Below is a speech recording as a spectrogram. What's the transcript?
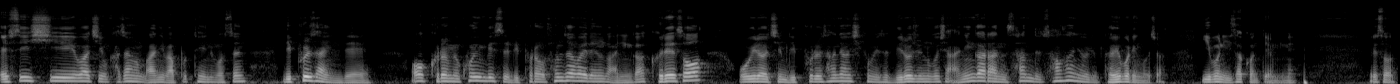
SEC와 지금 가장 많이 맞붙어 있는 것은 리플사인데 어 그러면 코인베이스 리플하고 손잡아야 되는 거 아닌가? 그래서 오히려 지금 리플을 상장시키면서 밀어주는 것이 아닌가라는 사람들이 상상력을 좀 더해버린 거죠. 이번 이 사건 때문에. 그래서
